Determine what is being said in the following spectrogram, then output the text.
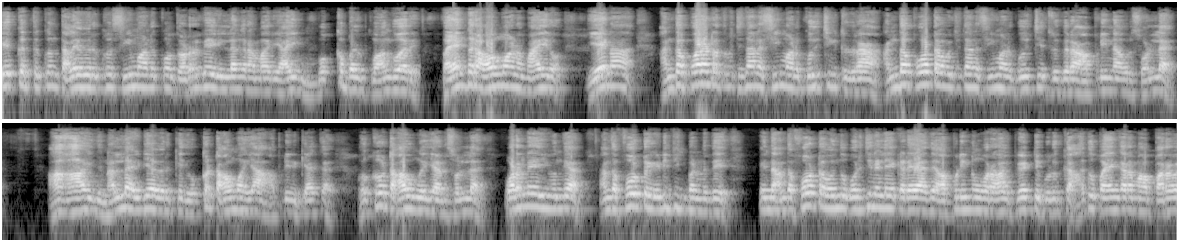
இயக்கத்துக்கும் தலைவருக்கும் சீமானுக்கும் தொடர்பே இல்லைங்கிற மாதிரி ஆகி மொக்க பல்ப் வாங்குவாரு. பயங்கர அவமானம் ஆயிரும். ஏன்னா அந்த போராட்டத்தை வச்சு தானே சீமான் குதிச்சுக்கிட்டு இருக்கிறான். அந்த போட்டோ வச்சு தானே சீமான் குதிச்சிட்டு இருக்கிறான் அப்படின்னு அவர் சொல்ல ஆஹா இது நல்ல ஐடியா இருக்கு இது ஒர்க் அவுட் ஆகுமாய்யா? அப்படின்னு கேட்க ஒர்க் அவுட் ஆகுங்க ஐயான்னு சொல்ல உடனே இவங்க அந்த போட்டோ எடிட்டிங் பண்ணுது. இந்த அந்த போட்டோ வந்து ஒரிஜினலே கிடையாது அப்படின்னு ஒரு ஆள் பேட்டி கொடுக்க அது பயங்கரமா பரவ.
